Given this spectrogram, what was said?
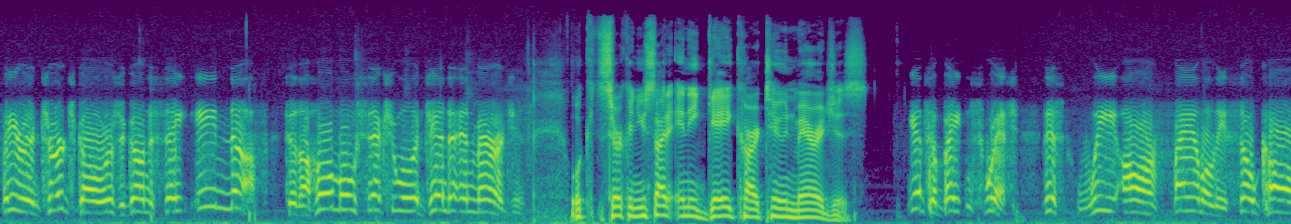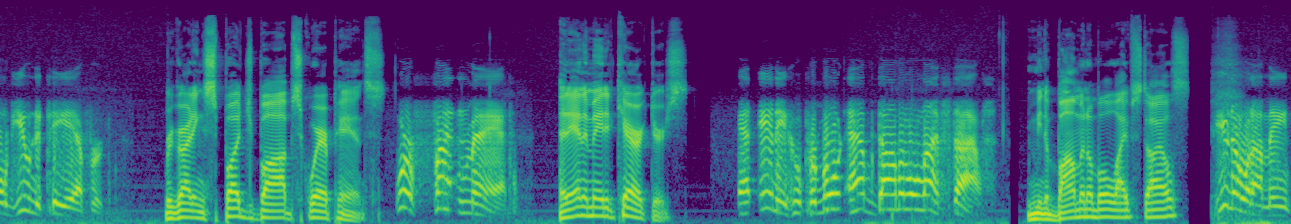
fearing churchgoers are going to say enough to the homosexual agenda in marriages. Well, sir, can you cite any gay cartoon marriages? It's a bait and switch. This We Are Family so called unity effort. Regarding SpongeBob SquarePants We're fighting mad and animated characters? at any who promote abdominal lifestyles. You mean abominable lifestyles? You know what I mean.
